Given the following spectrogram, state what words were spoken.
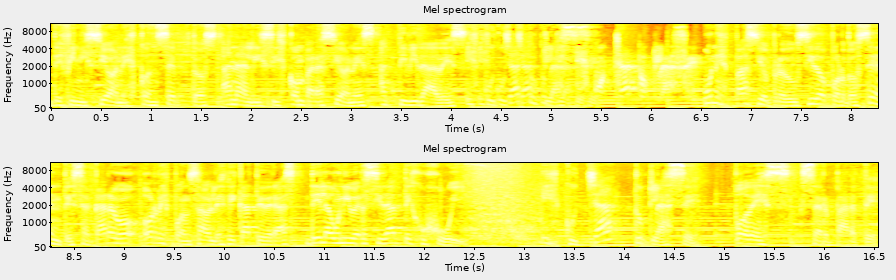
definiciones, conceptos, análisis, comparaciones, actividades. Escucha, tu, clase. Escucha tu clase. Un espacio producido por docentes a cargo o responsables de cátedras de la Universidad de Jujuy. Escucha tu clase podés ser parte.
